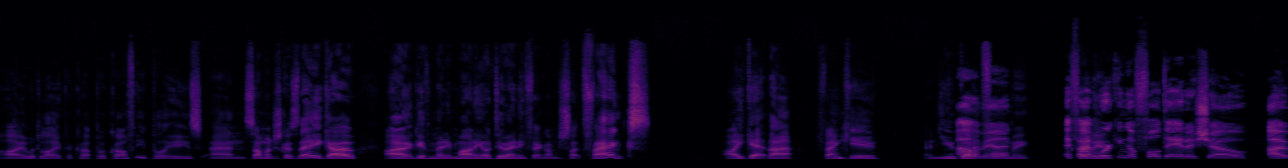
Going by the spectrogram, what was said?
"I would like a cup of coffee, please." And someone just goes, "There you go." I don't give them any money or do anything. I'm just like, "Thanks." I get that. Thank you. And you got Oh, it for me. If I'm working a full day at a show, I,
